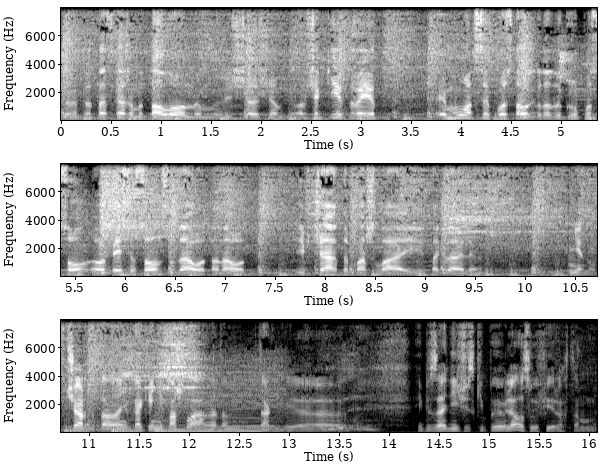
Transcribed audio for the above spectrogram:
Это, так скажем, эталонным или еще чем-то? Вообще какие твои эмоции после того, как вот эта группа Сон, э, песня Солнце, да, вот она вот и в чарты пошла и так далее. Не, ну в чарты-то она никакие не пошла, она там так э, эпизодически появлялась в эфирах там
